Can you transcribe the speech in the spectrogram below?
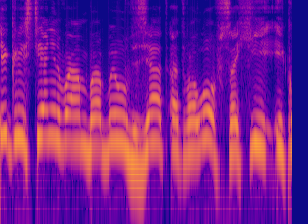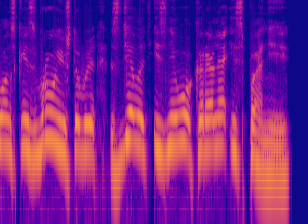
И крестьянин Вамба был взят от валов, сахи и конской сбруи, чтобы сделать из него короля Испании.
